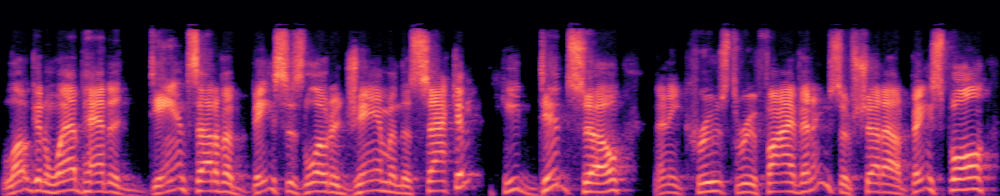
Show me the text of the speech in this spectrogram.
Logan Webb had to dance out of a bases loaded jam in the second. He did so. Then he cruised through five innings of shutout baseball.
